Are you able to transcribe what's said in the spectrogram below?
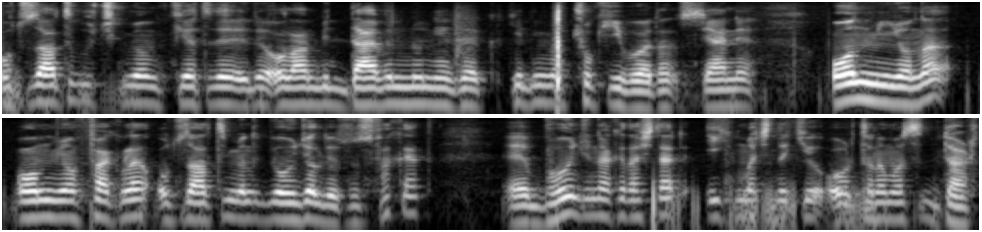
36,5 milyon fiyatı değeri olan bir Darwin Nunez'e 47 milyon çok iyi bu arada. Yani 10 milyona 10 milyon farkla 36 milyonluk bir oyuncu alıyorsunuz. Fakat e, bu oyuncunun arkadaşlar ilk maçındaki ortalaması 4.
